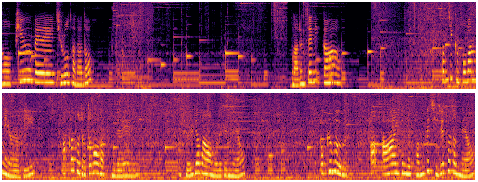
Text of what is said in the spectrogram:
어 피읍의 주로 다나더 나름 세니까. 선지크 뽑았네요 여기. 아까도 졌던 것 같은데. 별려나 모르겠네요 어 그분 아, 아 근데 밤끝이 이제 터졌네요. 어,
